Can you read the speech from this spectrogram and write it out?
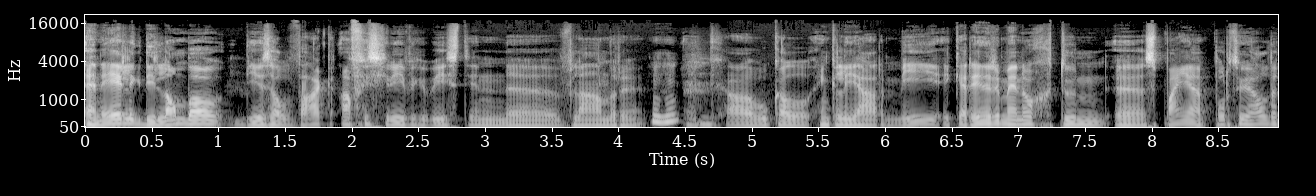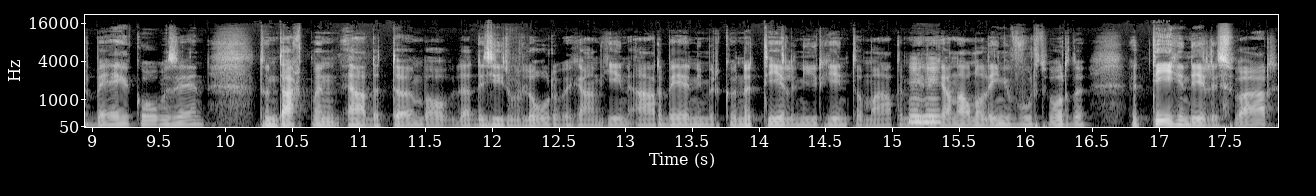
En eigenlijk, die landbouw die is al vaak afgeschreven geweest in uh, Vlaanderen. Mhm. Ik ga ook al enkele jaren mee. Ik herinner me nog toen uh, Spanje en Portugal erbij gekomen zijn. Toen dacht men, ja, de tuinbouw dat is hier verloren. We gaan geen aardbeien meer kunnen telen hier, geen tomaten meer. Die mhm. gaan allemaal ingevoerd worden. Het tegendeel is waar.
